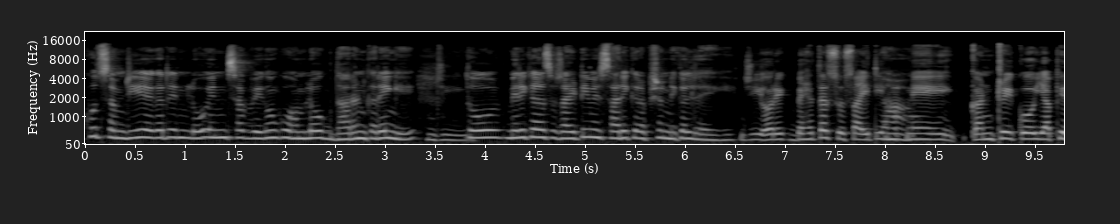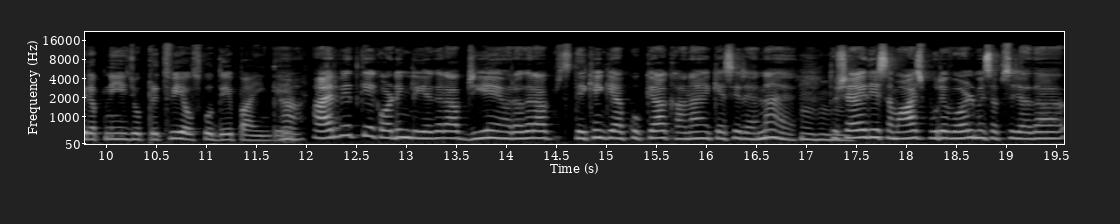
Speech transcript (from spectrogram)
खुद समझिए अगर इन लोग इन सब वेगों को हम लोग धारण करेंगे जी तो मेरे ख्याल सोसाइटी में सारी करप्शन निकल जाएगी जी और एक बेहतर सोसाइटी हाँ। हम। अपने कंट्री को या फिर अपनी जो पृथ्वी है उसको दे पाएँगे हाँ। आयुर्वेद के अकॉर्डिंगली अगर आप जिए और अगर आप देखें कि आपको क्या खाना है कैसे रहना है हम्म, हम्म, तो हम्म। शायद ये समाज पूरे वर्ल्ड में सबसे ज़्यादा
